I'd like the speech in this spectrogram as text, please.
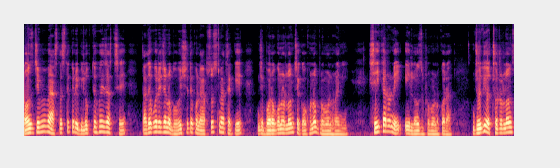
লঞ্চ যেভাবে আস্তে আস্তে করে বিলুপ্ত হয়ে যাচ্ছে, তাতে করে যেন ভবিষ্যতে কোনো আফসোস না থাকে যে বড় কোনো লঞ্চে কখনও ভ্রমণ হয়নি। সেই কারণেই এই লঞ্চ ভ্রমণ করা। যদিও ছোট লঞ্চ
